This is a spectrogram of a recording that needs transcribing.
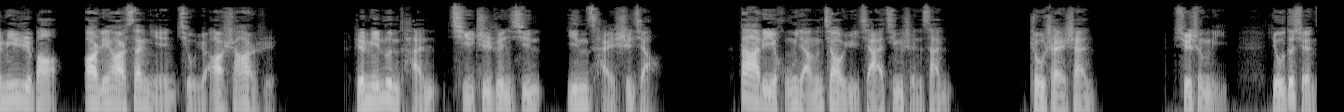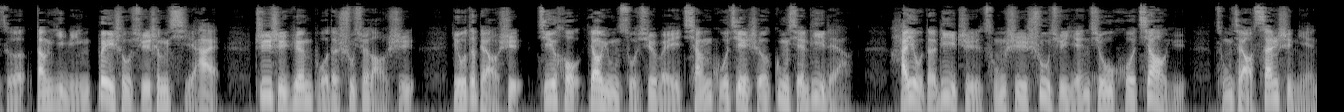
人民日报，二零二三年九月二十二日。人民论坛：启智润心，因材施教，大力弘扬教育家精神。三，周珊珊。学生里，有的选择当一名备受学生喜爱、知识渊博的数学老师，有的表示今后要用所学为强国建设贡献力量，还有的立志从事数学研究或教育，从教三十年。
